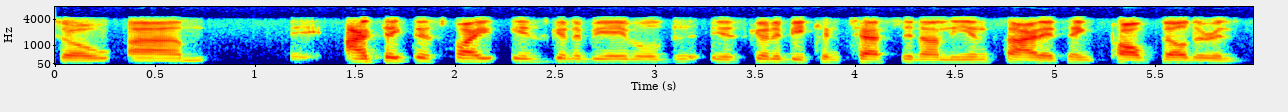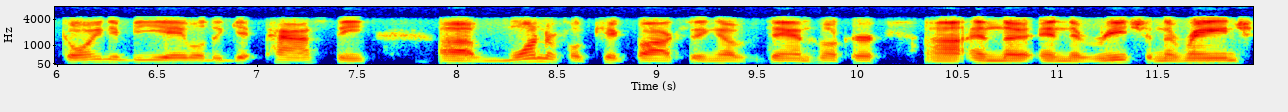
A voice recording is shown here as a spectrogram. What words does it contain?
So um, I think this fight is going to be able to is going to be contested on the inside. I think Paul Felder is going to be able to get past the uh, wonderful kickboxing of Dan Hooker uh, and the and the reach and the range.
